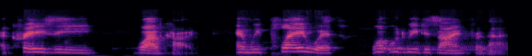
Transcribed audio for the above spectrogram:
a crazy wild card, and we play with what would we design for that.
